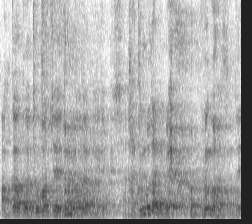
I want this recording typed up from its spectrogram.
아까 그 두 번째 참가자랑 이제 비슷하네요 같은 곳 아닌가요? 그런 것 같은데?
